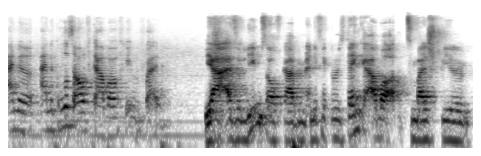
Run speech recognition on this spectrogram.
Eine, eine große Aufgabe auf jeden Fall. Ja, also Lebensaufgabe im Endeffekt. Und ich denke aber zum Beispiel,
